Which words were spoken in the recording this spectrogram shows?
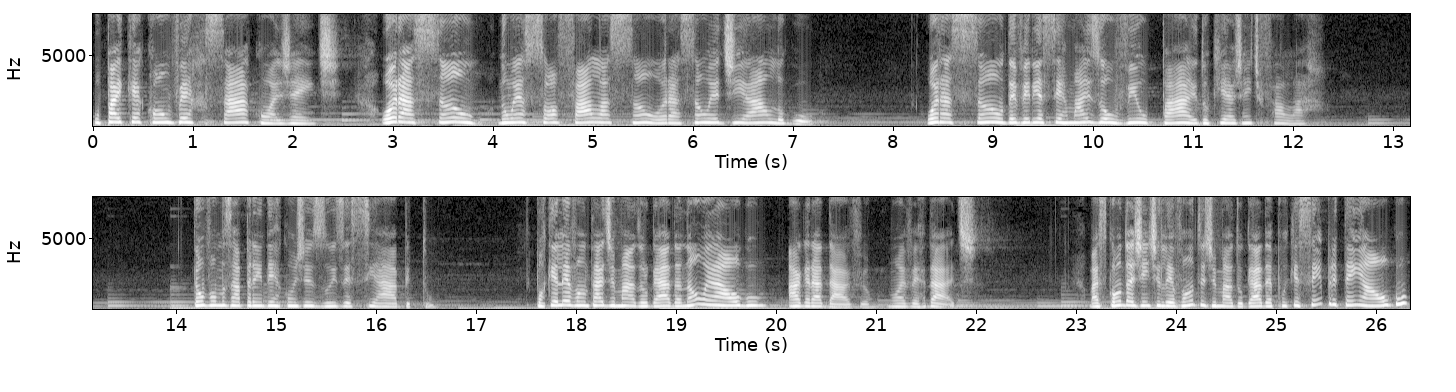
O Pai quer conversar com a gente. Oração não é só falação, oração é diálogo. Oração deveria ser mais ouvir o Pai do que a gente falar. Então vamos aprender com Jesus esse hábito. Porque levantar de madrugada não é algo agradável, não é verdade? Mas quando a gente levanta de madrugada é porque sempre tem algo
